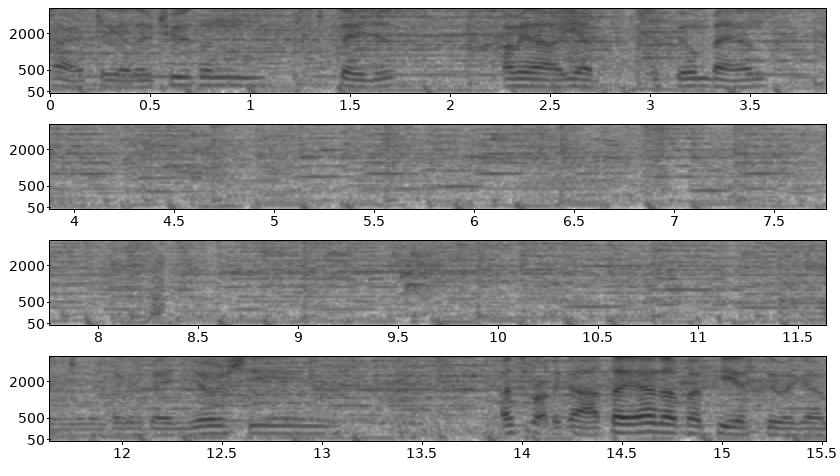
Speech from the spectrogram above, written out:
All right, so yeah, they're choosing stages. I mean, uh, yeah, just doing bands. So they're gonna ban Yoshi's. I swear to God, they end up at PS2 again.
